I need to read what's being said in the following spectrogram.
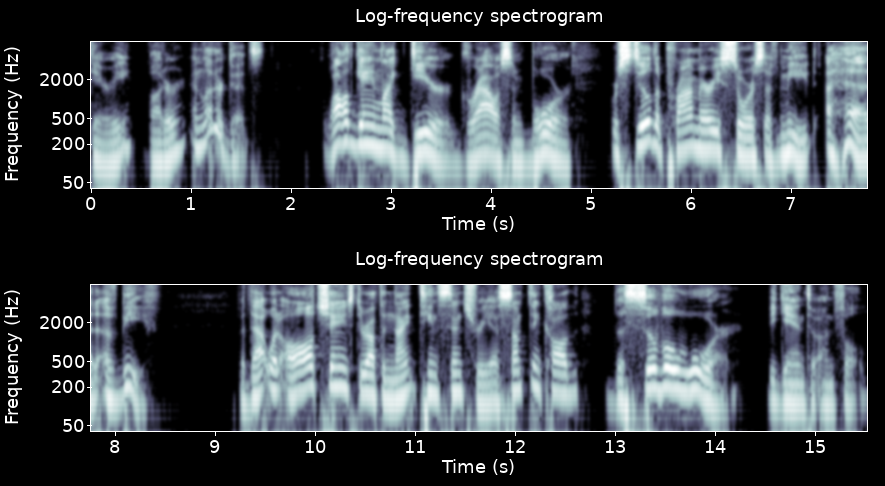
dairy, butter, and leather goods. Wild game like deer, grouse, and boar were still the primary source of meat ahead of beef. But that would all change throughout the 19th century as something called the Civil War began to unfold.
